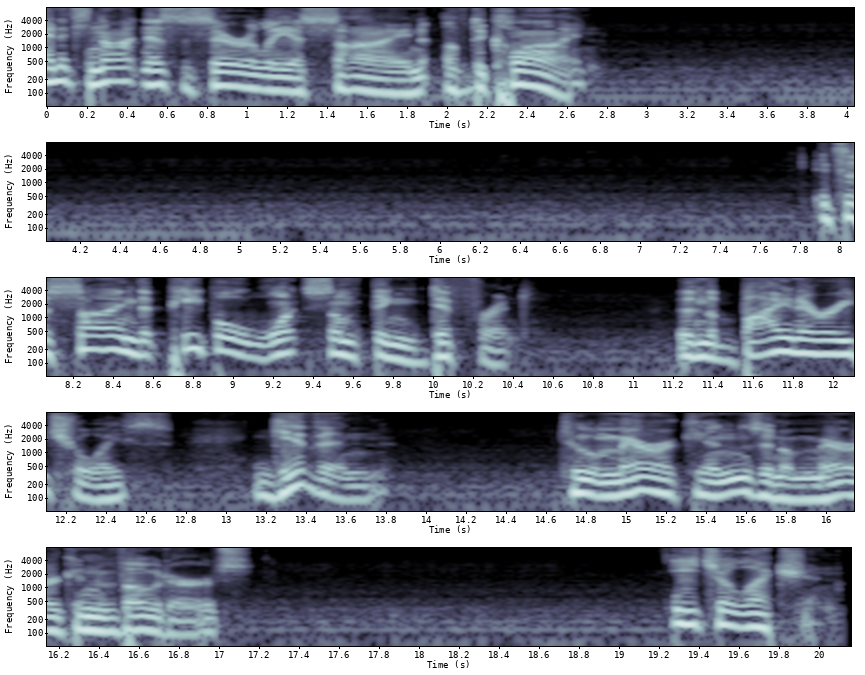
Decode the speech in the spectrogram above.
And it's not necessarily a sign of decline. It's a sign that people want something different than the binary choice given to Americans and American voters each election.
